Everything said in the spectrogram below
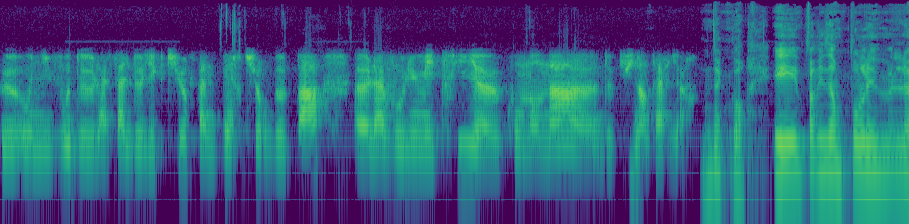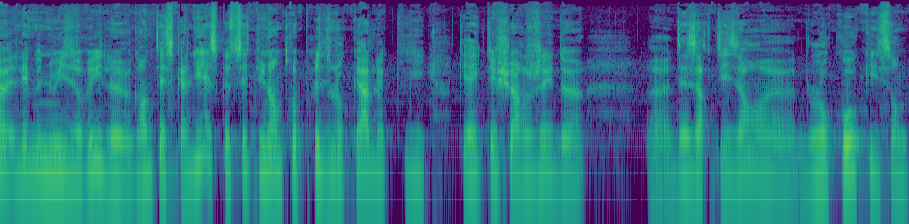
qu'au niveau de la salle de lecture, ça ne perturbe pas euh, la volumétrie qu'on en a depuis l'intérieur. D'accord. Et par exemple, pour les, les menuiseries, le Grand Escalier, est-ce que c'est une entreprise locale qui, qui a été chargée de, des artisans locaux qui, sont,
